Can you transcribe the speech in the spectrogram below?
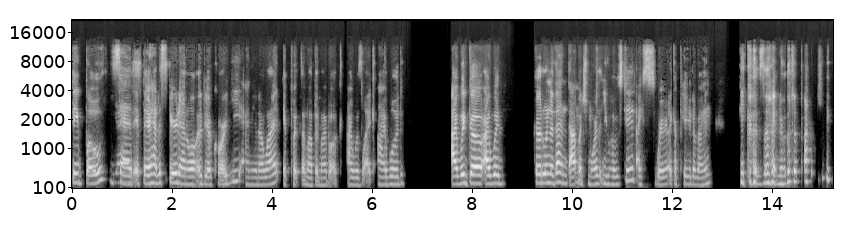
they both yes. said if they had a spirit animal, it'd be a corgi. And you know what? It put them up in my book. I was like, I would I would go. I would go to an event that much more that you hosted. I swear, like a paid event, because then I know that about you.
